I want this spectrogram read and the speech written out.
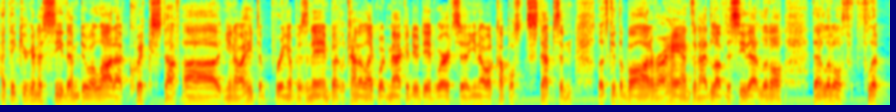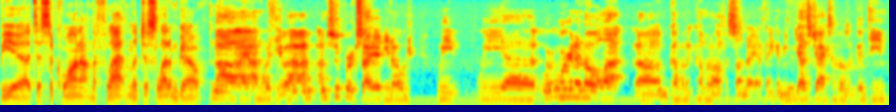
I think you're going to see them do a lot of quick stuff. Uh, you know, I hate to bring up his name, but kind of like what McAdoo did, where it's uh, you know a couple steps and let's get the ball out of our hands. And I'd love to see that little that little flip be uh, to Saquon out in the flat and let, just let him go. No, I, I'm with you. I, I'm I'm super excited. You know, we we uh, we're, we're going to know a lot um, coming coming off of Sunday. I think. I mean, yes, Jacksonville's a good team,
